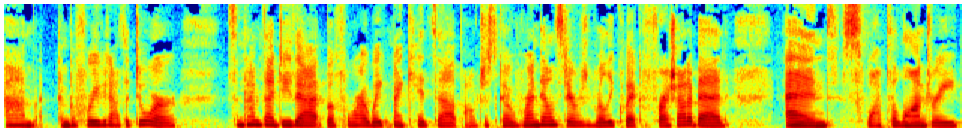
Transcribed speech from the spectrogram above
um, and before you get out the door. Sometimes I do that before I wake my kids up. I'll just go run downstairs really quick, fresh out of bed, and swap the laundry,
